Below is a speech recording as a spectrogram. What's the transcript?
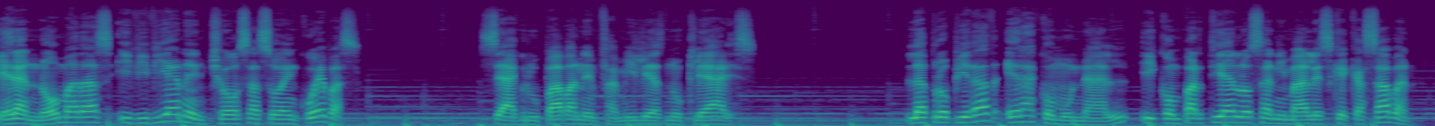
Eran nómadas y vivían en chozas o en cuevas. Se agrupaban en familias nucleares. La propiedad era comunal y compartían los animales que cazaban.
